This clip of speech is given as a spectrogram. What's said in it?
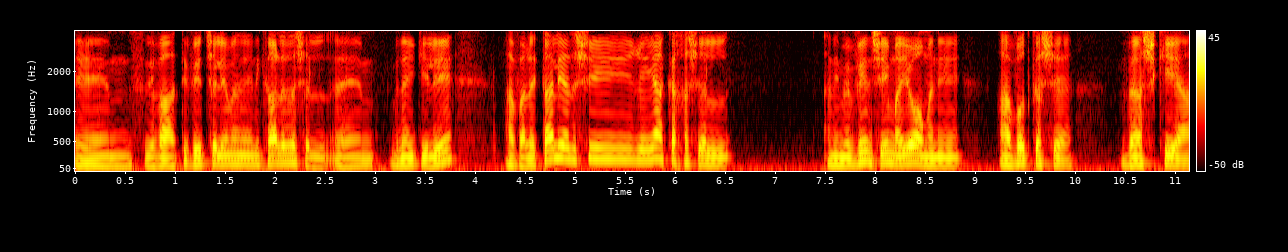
מהסביבה הטבעית שלי, נקרא לזה, של בני גילי, אבל הייתה לי איזושהי ראייה ככה של, אני מבין שאם היום אני אעבוד קשה, ואשקיע,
